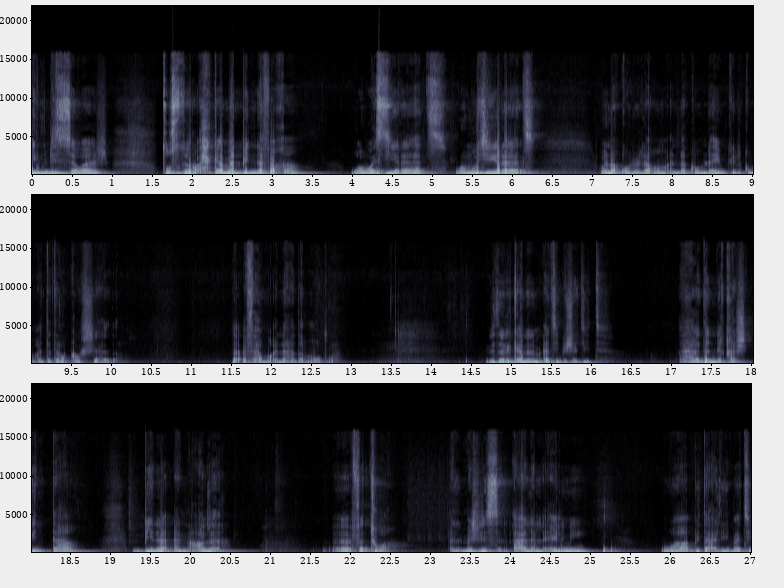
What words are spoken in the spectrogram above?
إذن بالزواج تصدر أحكاما بالنفقة ووزيرات ومديرات ونقول لهم أنكم لا يمكنكم أن تتلقوا الشهادة. لا أفهم أنا هذا الموضوع. لذلك أنا لم أتي بجديد. هذا النقاش انتهى بناء على آه، فتوى المجلس الأعلى العلمي وبتعليمات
